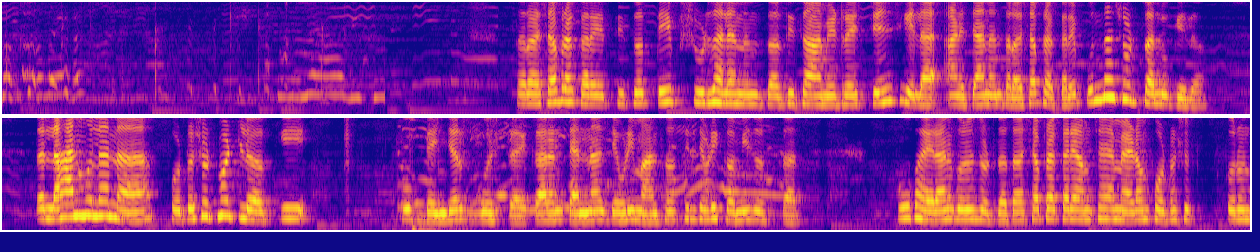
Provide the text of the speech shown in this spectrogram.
जातं. तर अशा प्रकारे तिचं ते शूट झाल्यानंतर तिचा आम्ही ड्रेस चेंज केला आणि त्यानंतर अशा प्रकारे पुन्हा शूट चालू केलं. तर लहान मुलांना फोटोशूट म्हटलं की खूप डेंजर गोष्ट आहे. कारण त्यांना जेवढी माणसं असतील तेवढी कमीच असतात. खूप हैराण करून सुटतात. अशा प्रकारे आमच्या ह्या मॅडम फोटोशूट करून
